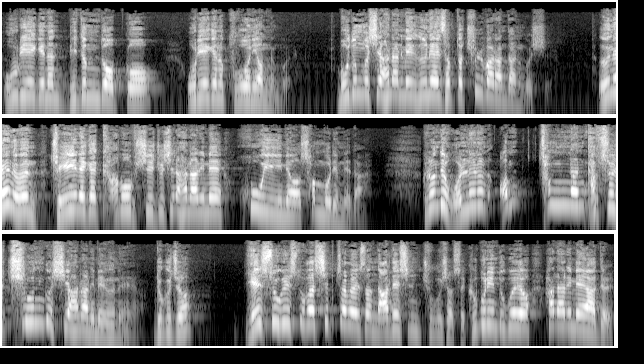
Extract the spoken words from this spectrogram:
우리에게는 믿음도 없고 우리에게는 구원이 없는 거예요. 모든 것이 하나님의 은혜에서부터 출발한다는 것이에요. 은혜는 죄인에게 값없이 주신 하나님의 호의이며 선물입니다. 그런데 원래는 엄청난 값을 치룬 것이 하나님의 은혜예요. 누구죠? 예수 그리스도가 십자가에서 나 대신 죽으셨어요. 그분이 누구예요? 하나님의 아들.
